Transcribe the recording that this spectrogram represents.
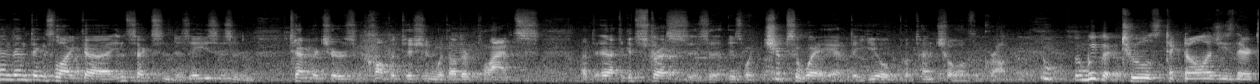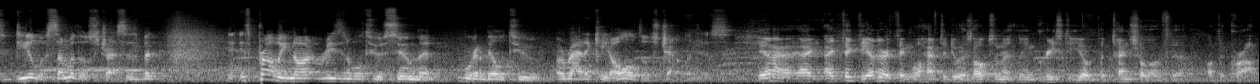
and then things like uh, insects and diseases and temperatures and competition with other plants. I, th I think it's stress is, uh, is what chips away at the yield potential of the crop. We've got tools, technologies there to deal with some of those stresses, but it's probably not reasonable to assume that we're going to be able to eradicate all of those challenges. Yeah, I, I, think the other thing we'll have to do is ultimately increase the yield potential of the of the crop.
